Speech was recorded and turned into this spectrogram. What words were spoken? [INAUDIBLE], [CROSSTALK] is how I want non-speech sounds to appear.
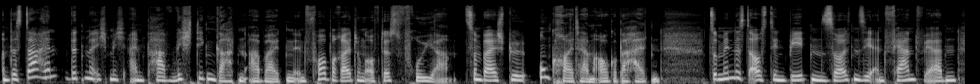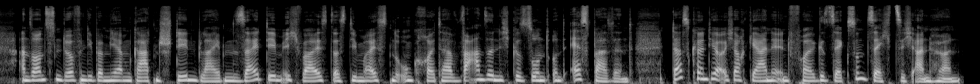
Und bis dahin widme ich mich ein paar wichtigen Gartenarbeiten in Vorbereitung auf das Frühjahr. Zum Beispiel Unkräuter im Auge behalten. Zumindest aus den Beeten sollten sie entfernt werden. Ansonsten dürfen die bei mir im Garten stehen bleiben, seitdem ich weiß, dass die meisten Unkräuter wahnsinnig gesund und essbar sind. Das könnt ihr euch auch gerne in Folge 66 anhören.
